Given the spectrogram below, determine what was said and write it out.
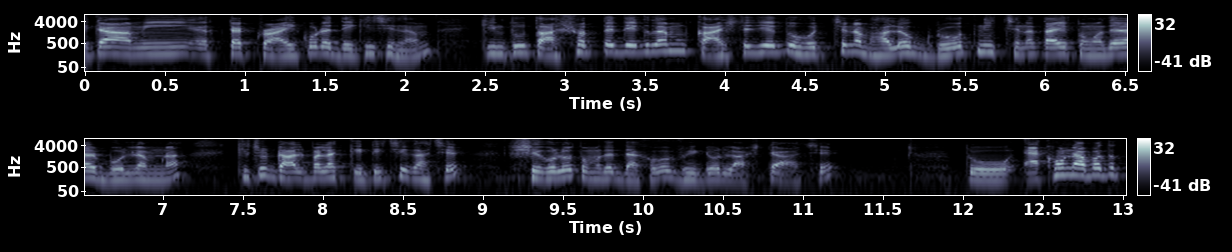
এটা আমি একটা ট্রাই করে দেখেছিলাম। কিন্তু তার সত্ত্বে দেখলাম কাজটা যেহেতু হচ্ছে না, ভালো গ্রোথ নিচ্ছে না, তাই তোমাদের আর বললাম না। কিছু ডালপালা কেটেছি গাছের, সেগুলো তোমাদের দেখাবো ভিডিওর লাস্টে আছে। তো এখন আপাতত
